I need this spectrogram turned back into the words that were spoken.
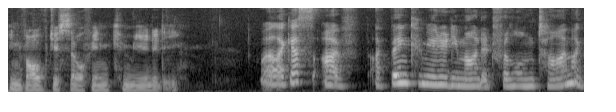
involved yourself in community? Well, I guess I've I've been community minded for a long time. I,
